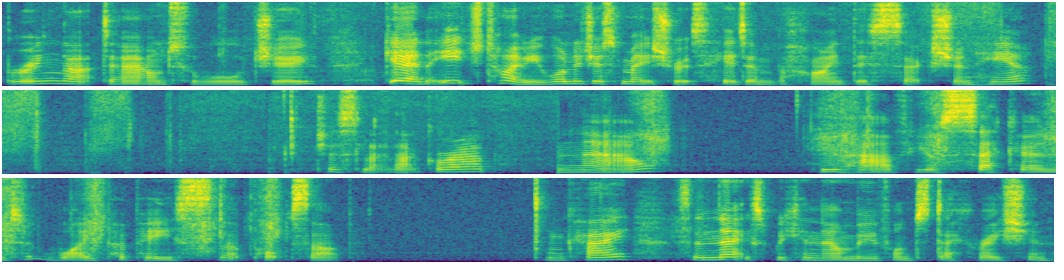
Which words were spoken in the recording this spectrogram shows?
Bring that down towards you. Again each time you want to just make sure it's hidden behind this section here. Just let that grab. Now you have your second wiper piece that pops up okay so next we can now move on to decoration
